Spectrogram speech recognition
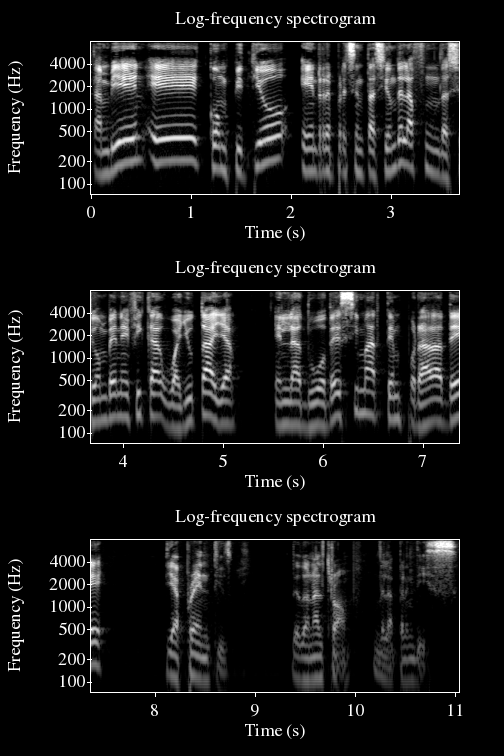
También eh, compitió en representación de la Fundación Benéfica Guayutaya en la duodécima temporada de The Apprentice, de Donald Trump, del aprendiz.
